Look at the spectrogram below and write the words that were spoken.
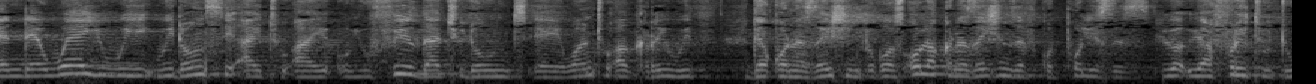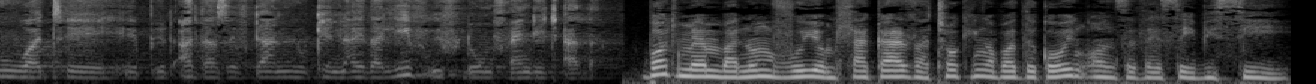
And uh, where you, we, we don't see eye to eye or you feel that you don't uh, want to agree with the organization because all organizations have got policies. You are, you are free to do what uh, others have done. You can either leave if you don't find each other. Board member Nomvuyo Mhlakaza talking about the going-ons at the SABC.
